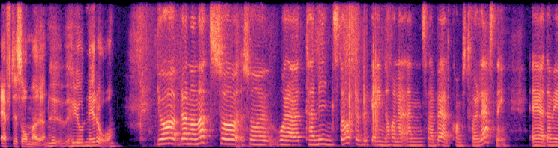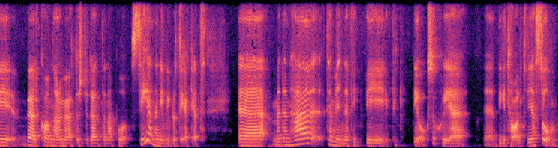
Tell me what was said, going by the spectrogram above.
efter sommaren. Hur, hur gjorde ni då? Ja, bland annat så, så våra terminstarter brukar innehålla en sån här välkomstföreläsning eh, där vi välkomnar och möter studenterna på scenen i biblioteket. Eh, men den här terminen fick, vi, fick det också ske eh, digitalt via Zoom.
